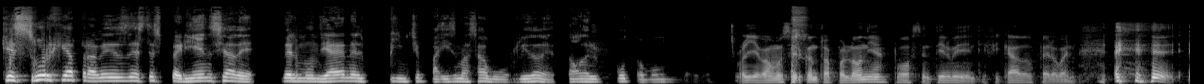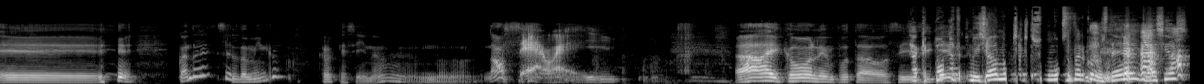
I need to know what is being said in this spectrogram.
qué surge a través de esta experiencia de, del mundial en el pinche país más aburrido de todo el puto mundo. Oye, vamos a ir contra Polonia, puedo sentirme identificado, pero bueno. Eh, ¿Cuándo es? ¿El domingo? Creo que sí, ¿no? No, no, no sé, güey. Ay, cómo le emputado. Sí, a que ponga transmisión, muchachos, un gusto estar con ustedes, gracias.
